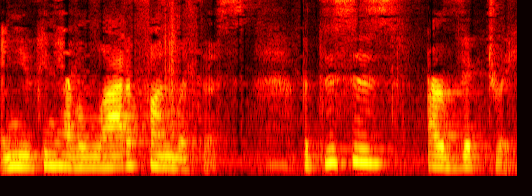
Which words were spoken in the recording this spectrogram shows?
and you can have a lot of fun with this. But this is our victory.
